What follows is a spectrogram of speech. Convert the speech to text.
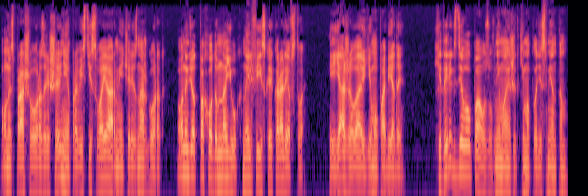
Он и спрашивал разрешения провести свои армии через наш город. Он идет походом на юг, на Эльфийское королевство. И я желаю ему победы. Хидерик сделал паузу, внимая жидким аплодисментом.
